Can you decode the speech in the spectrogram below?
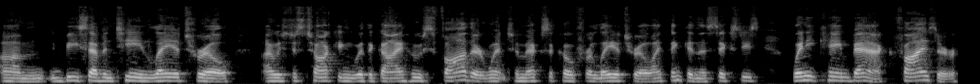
um, B17, Laetrile, I was just talking with a guy whose father went to Mexico for Laetrile, I think in the 60s. When he came back, Pfizer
